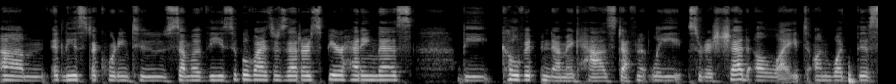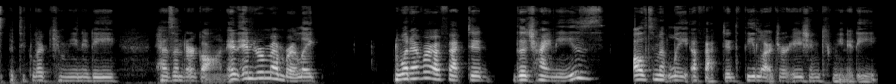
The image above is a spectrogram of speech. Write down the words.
Um, at least according to some of the supervisors that are spearheading this the COVID pandemic has definitely sort of shed a light on what this particular community has undergone. And, and remember, like, whatever affected the Chinese ultimately affected the larger Asian community.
